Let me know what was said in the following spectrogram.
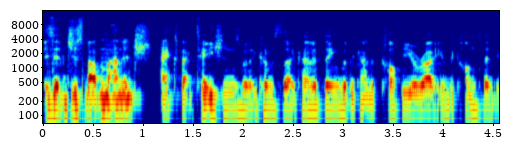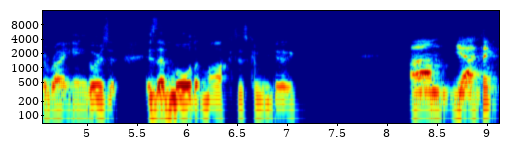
Is it just about manage expectations when it comes to that kind of thing with the kind of copy you're writing, the content you're writing, or is it is there more that marketers can be doing? Um, yeah, I think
